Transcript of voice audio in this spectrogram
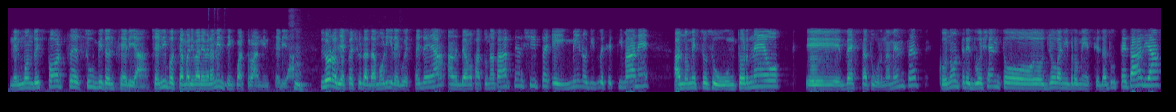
nel mondo e-sports subito in Serie A, cioè lì possiamo arrivare veramente in quattro anni in Serie A. Mm. Loro gli è piaciuta da morire questa idea, abbiamo fatto una partnership e in meno di due settimane hanno messo su un torneo eh, Vesta Tournament con oltre 200 giovani promesse da tutta Italia,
